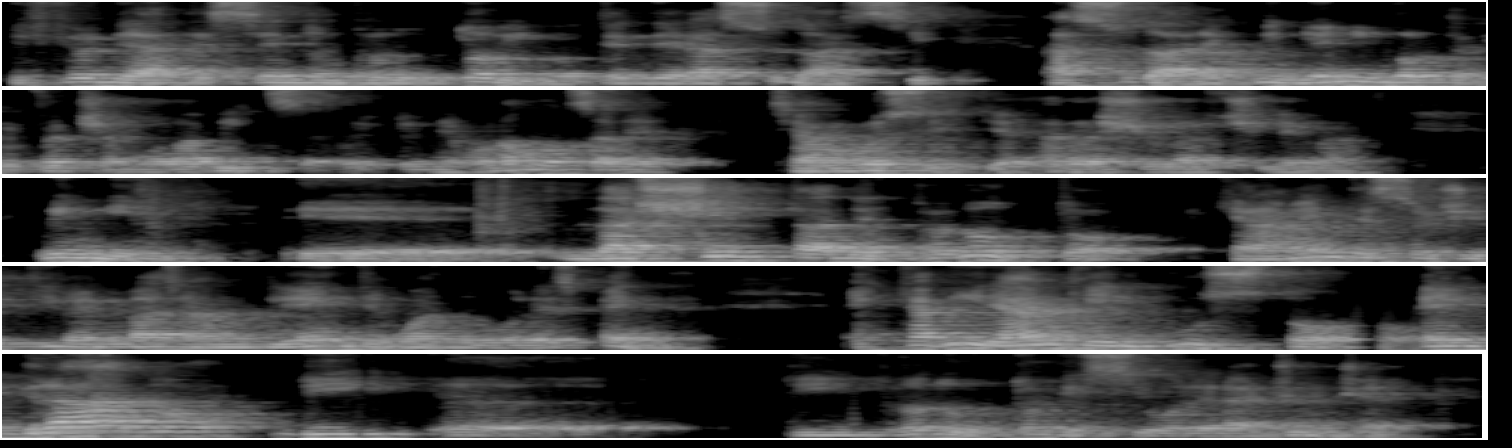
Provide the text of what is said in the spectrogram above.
il fior di latte essendo un prodotto vivo tenderà a sudarsi, a sudare, quindi ogni volta che facciamo la pizza, poi prendiamo la mozzarella, siamo costretti ad asciugarci le mani. Quindi eh, la scelta del prodotto chiaramente è soggettiva in base a un cliente quando vuole spendere e capire anche il gusto e il grado di, eh, di prodotto che si vuole raggiungere.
